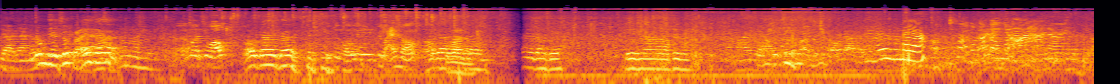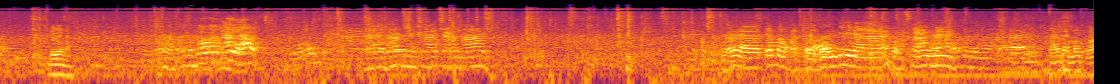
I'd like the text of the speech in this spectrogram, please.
giờ nhà nước chúc nhiều sức khỏe nha cảm ơn sư phụ ok. Ok sư phụ sư bạn sư phụ ok. Ok đi đâu kia đi ờ, xin. Đưa đây nè nó bán cái vậy Đó là cảm ơn Mạnh Thường Quân với Còn Sang nha. Đó là một quả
